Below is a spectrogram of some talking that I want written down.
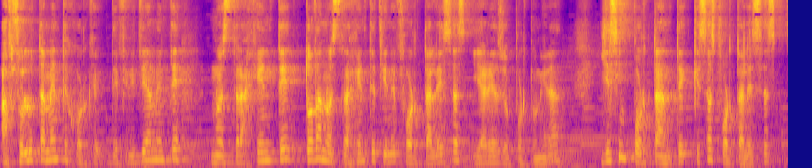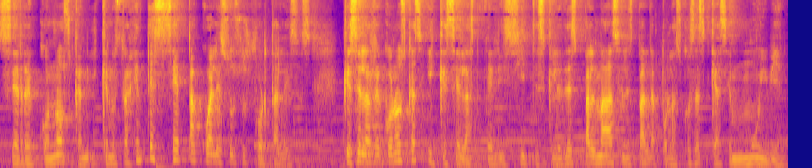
absolutamente, Jorge, definitivamente nuestra gente, toda nuestra gente tiene fortalezas y áreas de oportunidad. Y es importante que esas fortalezas se reconozcan y que nuestra gente sepa cuáles son sus fortalezas, que se las reconozcas y que se las felicites, que le des palmadas en la espalda por las cosas que hace muy bien.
